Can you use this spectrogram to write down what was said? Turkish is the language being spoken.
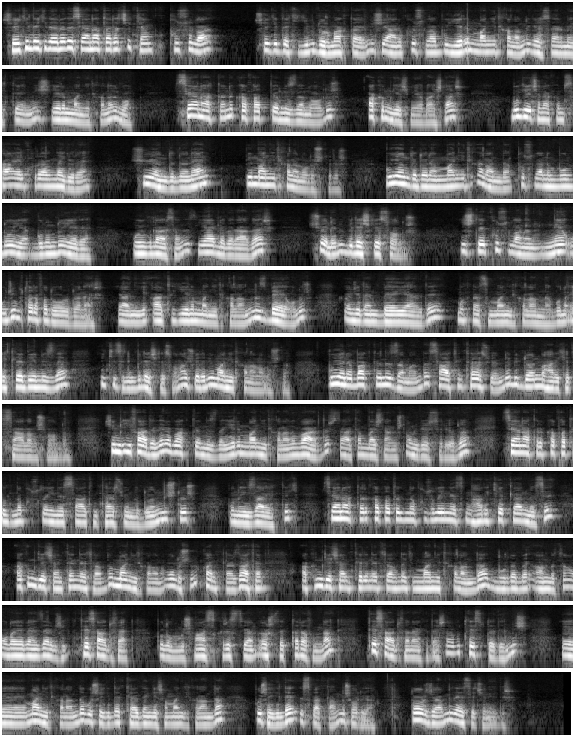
Şekildeki devrede seyanatlar açıkken pusula şekildeki gibi durmaktaymış. Yani pusula bu yerin manyetik alanını göstermekteymiş. Yerin manyetik alanı bu. Seyanatlarını kapattığımızda ne olur? Akım geçmeye başlar. Bu geçen akım sağ el kuralına göre şu yönde dönen bir manyetik alan oluşturur. Bu yönde dönen manyetik alanda pusulanın bulduğu yer, bulunduğu yere uygularsanız yerle beraber şöyle bir bileşkesi olur. İşte pusulanın ne ucu bu tarafa doğru döner. Yani artık yeni manyetik alanınız B olur. Önceden B yerde mıknatısın manyetik alanına bunu eklediğimizde ikisinin bileşkesi olan şöyle bir manyetik alan oluştu. Bu yöne baktığınız zaman da saatin ters yönünde bir dönme hareketi sağlamış oldu. Şimdi ifadelere baktığımızda yerin manyetik alanı vardır. Zaten başlangıçta onu gösteriyordu. S anahtarı kapatıldığında pusula iğnesi saatin ters yönünde dönmüştür. Bunu izah ettik. S anahtarı kapatıldığında pusula iğnesinin hareketlenmesi akım geçen telin etrafında manyetik alanı oluştuğunu kanıtlar. Zaten akım geçen telin etrafındaki manyetik alanda burada anlatılan olaya benzer bir şekilde tesadüfen bulunmuş. Hans Christian Ørsted tarafından tesadüfen arkadaşlar bu tespit edilmiş. E, manyetik alanda bu şekilde telden geçen manyetik alanda bu şekilde ispatlanmış oluyor. Doğru cevabımız E seçeneğidir.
